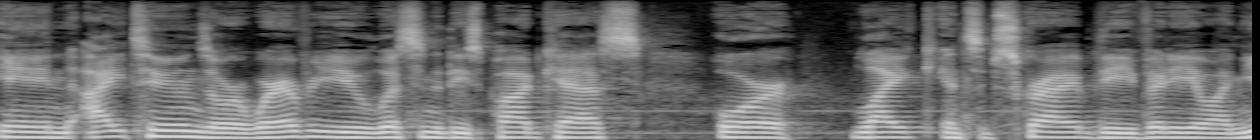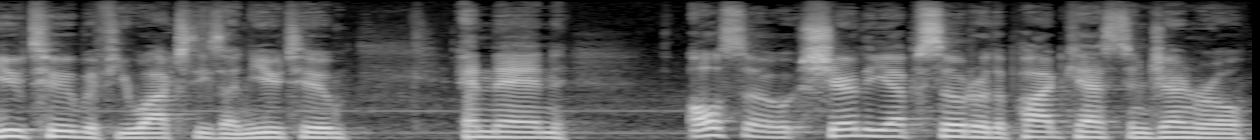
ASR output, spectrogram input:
in iTunes or wherever you listen to these podcasts, or like and subscribe the video on YouTube if you watch these on YouTube. And then also share the episode or the podcast in general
